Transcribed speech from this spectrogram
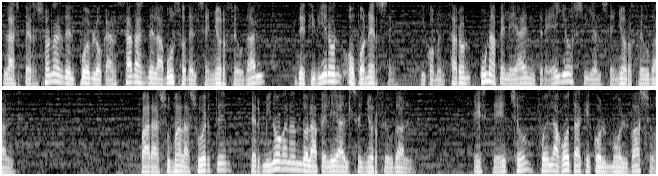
las personas del pueblo cansadas del abuso del señor feudal decidieron oponerse y comenzaron una pelea entre ellos y el señor feudal. Para su mala suerte, terminó ganando la pelea el señor feudal. Este hecho fue la gota que colmó el vaso.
